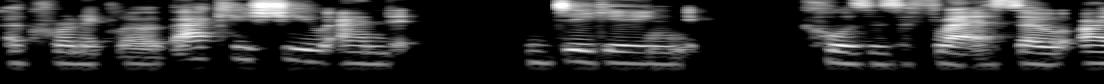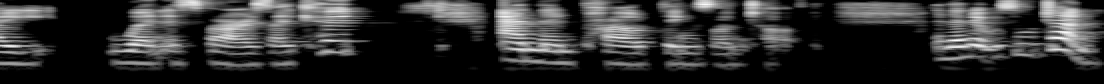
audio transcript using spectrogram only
a chronic lower back issue and digging causes a flare. So I went as far as I could and then piled things on top. And then it was all done.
